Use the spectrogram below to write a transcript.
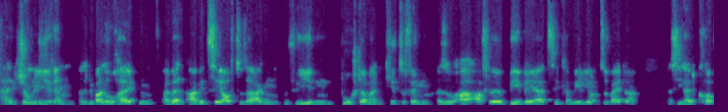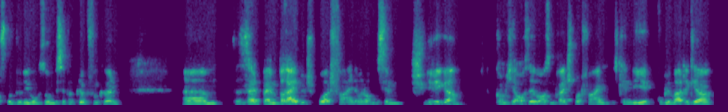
halt jonglieren, also den Ball hochhalten, ABC aufzusagen und für jeden Buchstaben halt ein Tier zu finden, also A Affe, B Bär, C Chamäleon und so weiter, dass sie halt Kopf und Bewegung so ein bisschen verknüpfen können. Ähm, das ist halt beim breiten Sportverein immer noch ein bisschen schwieriger. Komme ich ja auch selber aus dem Breitensportverein. Ich kenne die Problematik ja.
